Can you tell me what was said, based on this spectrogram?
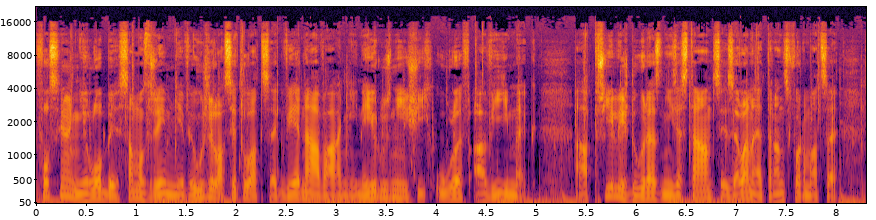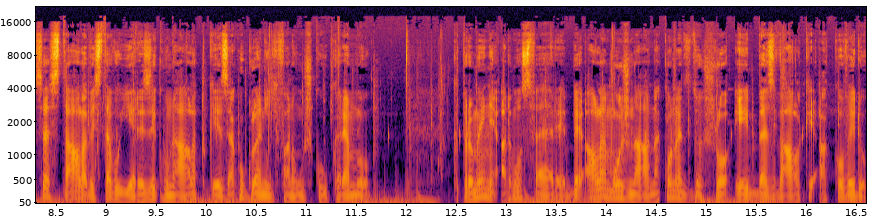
Fosilní lobby samozřejmě využila situace k vyjednávání nejrůznějších úlev a výjimek a příliš důrazní zastánci zelené transformace se stále vystavují riziku nálepky zakuklených fanoušků Kremlu. K proměně atmosféry by ale možná nakonec došlo i bez války a covidu.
